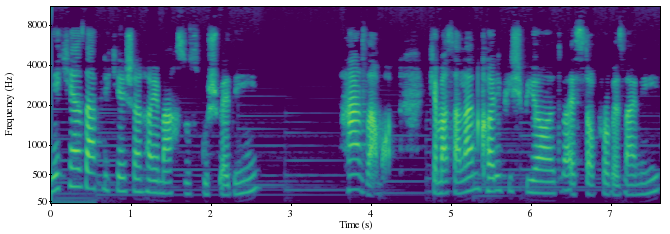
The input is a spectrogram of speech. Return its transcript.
یکی از اپلیکیشن های مخصوص گوش بدین هر زمان که مثلا کاری پیش بیاد و استاپ رو بزنید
